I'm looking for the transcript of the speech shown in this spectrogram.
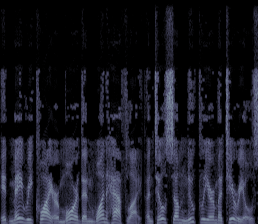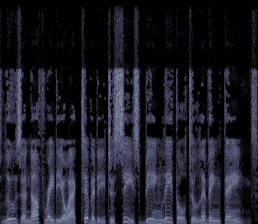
it may require more than one half-life until some nuclear materials lose enough radioactivity to cease being lethal to living things.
